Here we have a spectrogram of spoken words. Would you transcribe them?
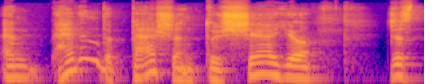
and having the passion to share your just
